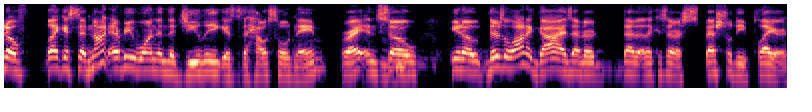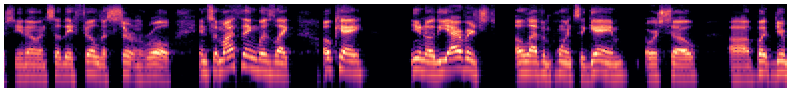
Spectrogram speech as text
know, like I said, not everyone in the G League is the household name, right? And so, mm-hmm. you know, there's a lot of guys that are that, like I said, are specialty players, you know, and so they fill a certain role. And so my thing was like, okay, you know, the average 11 points a game or so, uh, but your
